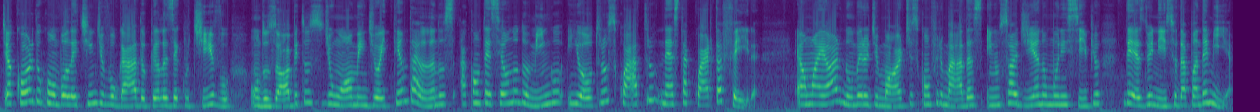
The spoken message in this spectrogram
De acordo com o boletim divulgado pelo Executivo, um dos óbitos de um homem de 80 anos aconteceu no domingo e outros quatro nesta quarta-feira. É o maior número de mortes confirmadas em um só dia no município desde o início da pandemia.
